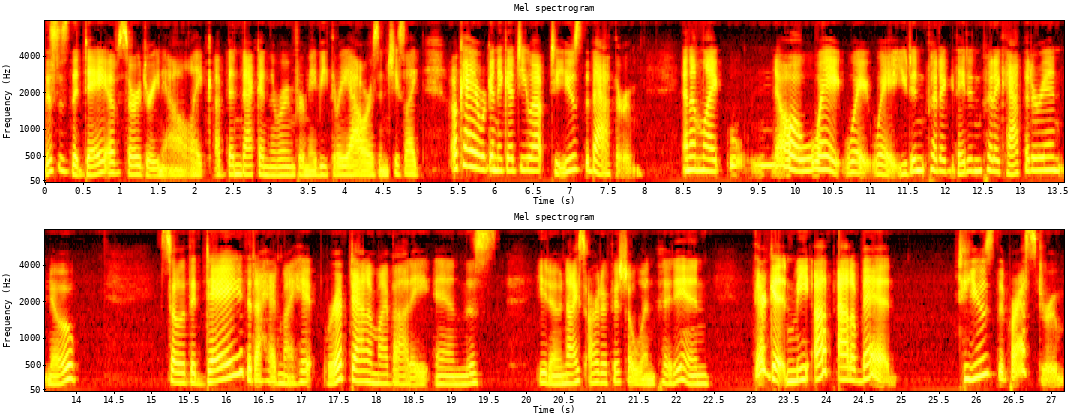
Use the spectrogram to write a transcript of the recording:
this is the day of surgery now. Like, I've been back in the room for maybe three hours, and she's like, okay, we're going to get you up to use the bathroom. And I'm like, no, wait, wait, wait. You didn't put a, they didn't put a catheter in? Nope. So the day that I had my hip ripped out of my body and this, you know, nice artificial one put in, they're getting me up out of bed to use the restroom.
